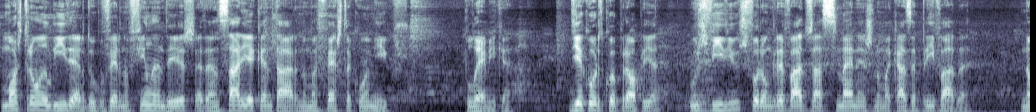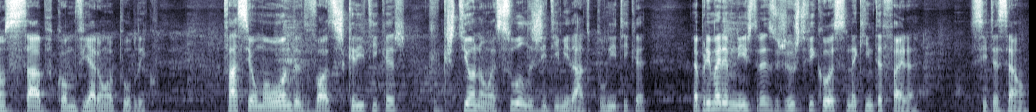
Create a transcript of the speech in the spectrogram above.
mostram a líder do governo finlandês a dançar e a cantar numa festa com amigos. Polémica. De acordo com a própria, os vídeos foram gravados há semanas numa casa privada. Não se sabe como vieram a público. Face a uma onda de vozes críticas, que questionam a sua legitimidade política, a Primeira-Ministra justificou-se na quinta-feira. Citação:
